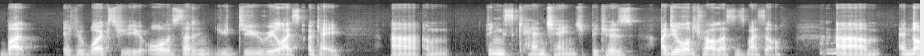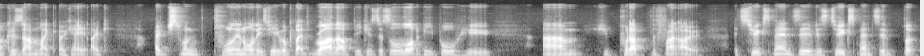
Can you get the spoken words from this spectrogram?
but if it works for you, all of a sudden you do realize, okay, um, things can change because I do a lot of trial lessons myself. Mhm. Um, and not because I'm like, okay, like I just want to pull in all these people, but rather because there's a lot of people who um, who put up the front, oh, it's too expensive, it's too expensive. But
